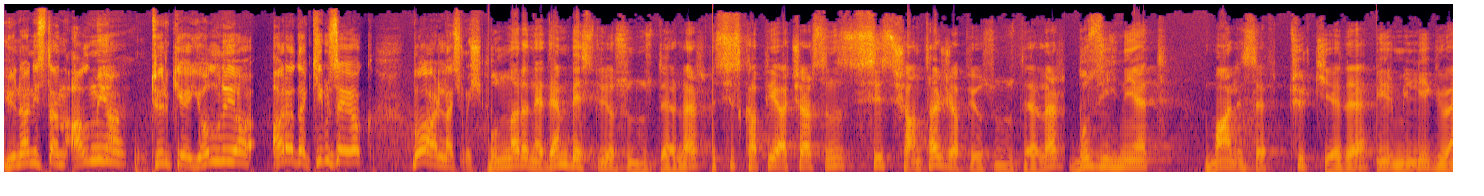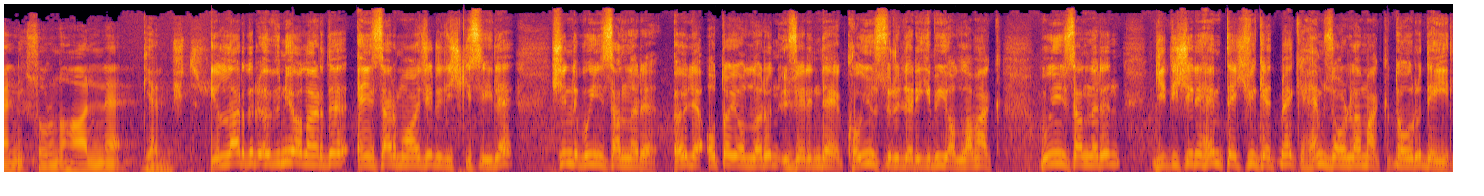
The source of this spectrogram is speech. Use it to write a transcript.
Yunanistan almıyor, Türkiye yolluyor, arada kimse yok, buharlaşmış. Bunları neden besliyorsunuz derler. Siz kapıyı açarsınız, siz şantaj yapıyorsunuz derler. Bu zihniyet maalesef Türkiye'de bir milli güvenlik sorunu haline gelmiştir. Yıllardır övünüyorlardı ensar muhacir ilişkisiyle. Şimdi bu insanları öyle otoyolların üzerinde koyun sürüleri gibi yollamak, bu insanların gidişini hem teşvik etmek hem zorlamak doğru değil.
